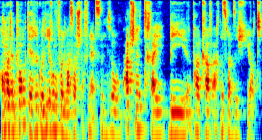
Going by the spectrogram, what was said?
auch mal den Punkt der Regulierung von Wasserstoffnetzen. So Abschnitt 3b, Paragraph 28j.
